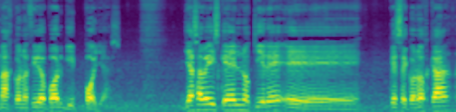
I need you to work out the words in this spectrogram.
más conocido por Guipollas. Ya sabéis que él no quiere eh, que se conozca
